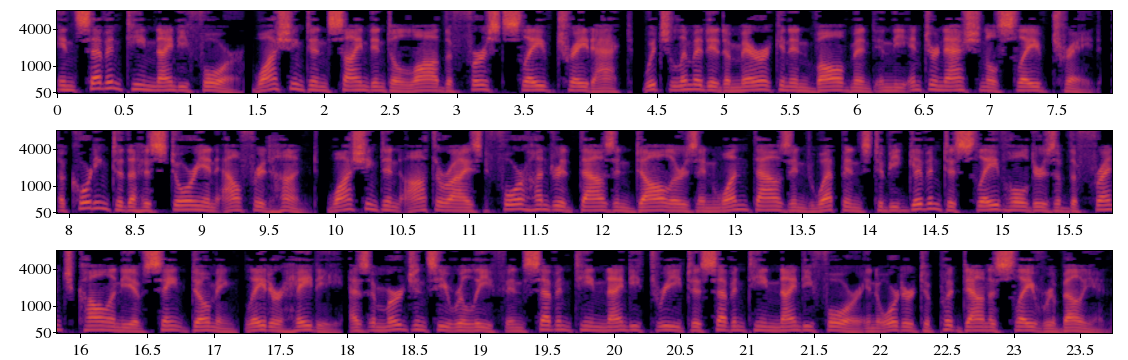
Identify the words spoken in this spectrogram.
In 1794, Washington signed into law the first Slave Trade Act, which limited American involvement in the international slave trade. According to the historian Alfred Hunt, Washington authorized $400,000 and 1,000 weapons to be given to slaveholders of the French colony of Saint-Domingue later Haiti as emergency relief in 1793–1794 in order to put down a slave rebellion.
